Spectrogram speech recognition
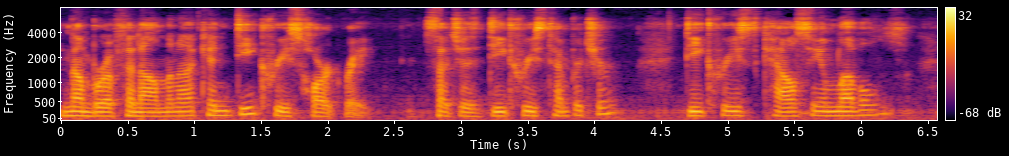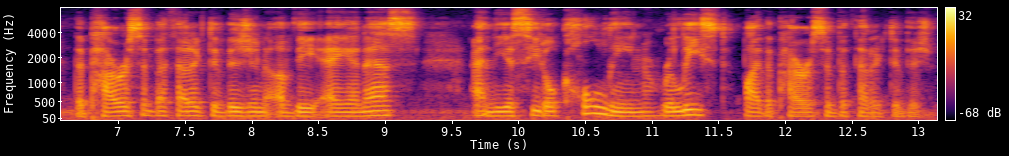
number of phenomena can decrease heart rate, such as decreased temperature, decreased calcium levels, the parasympathetic division of the ANS, and the acetylcholine released by the parasympathetic division.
